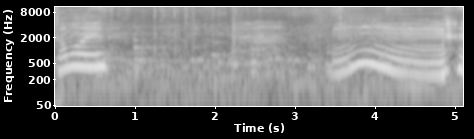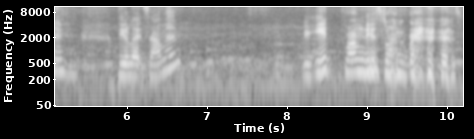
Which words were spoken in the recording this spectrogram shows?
Come on. Mm. Do you like salmon? You eat from this one first.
